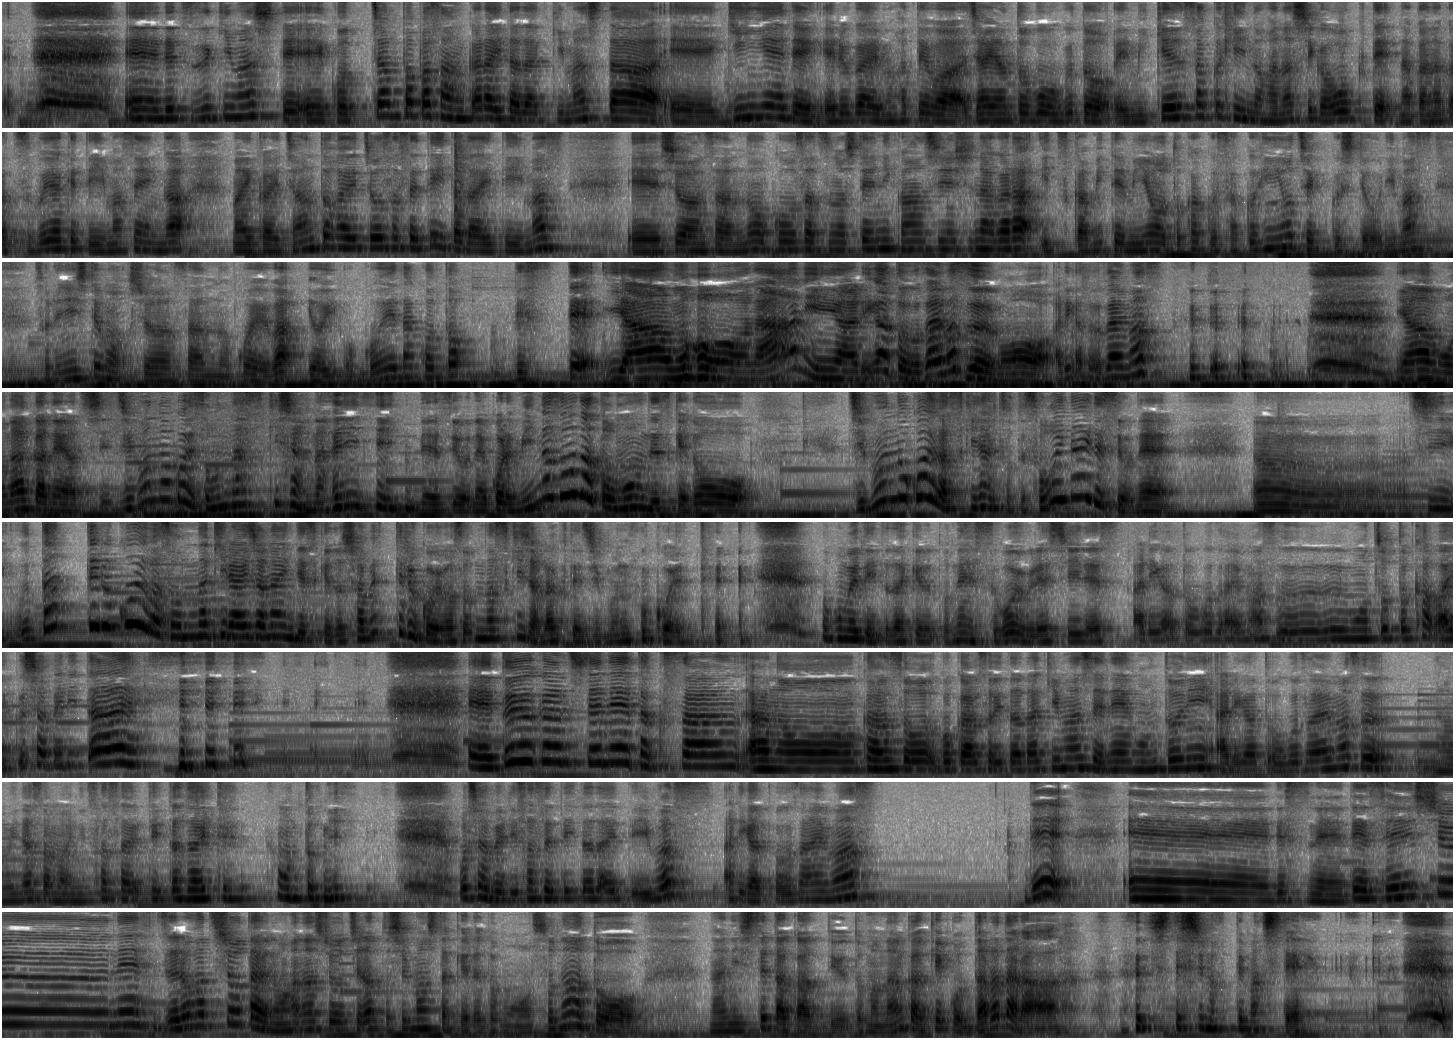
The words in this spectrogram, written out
えー、で続きまして、えー、こっちゃんパパさんからいただきました、えー、銀英伝エルガイム果てはジャイアント防具と、えー、未見作品の話が多くてなかなかつぶやけていませんが毎回ちゃんと拝聴させていただいています、えー、シュアンさんの考察の視点に感心しながらいつか見てみようと書く作品をチェックしております。それにしてもシュアンさんの声は良いお声だことです。っていやもう何？ありがとうございます。もうありがとうございます。いやもうなんかね私自分の声そんな好きじゃないんですよね。これみんなそうだと思うんですけど自分の声が好きな人ってそういないですよね。うん。私歌ってる声はそんな嫌いじゃないんですけど喋ってる声はそんな好きじゃなくて自分の声って。褒めていただけるとねすごい嬉しいです。ありがとうございます。もうちょっと可愛く喋りたい。えー、という感じでね、たくさん、あのー、感想、ご感想いただきましてね、本当にありがとうございます。皆様に支えていただいて、本当に おしゃべりさせていただいています。ありがとうございます。で、えー、ですね。で、先週ね、08招待のお話をちらっとしましたけれども、その後、何してたかっていうと、まあ、なんか結構ダラダラ してしまってまして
